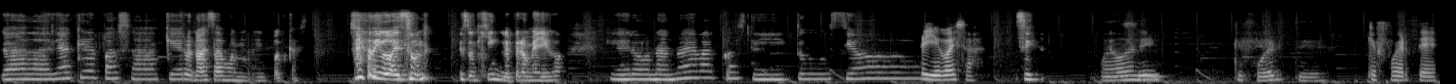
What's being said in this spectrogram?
Cada día que pasa quiero. No, esa es un, un podcast. Digo, es un, es un jingle, pero me llegó. Quiero una nueva constitución. ¿Te llegó esa? Sí, Weón, Sí. qué fuerte. Qué fuerte.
